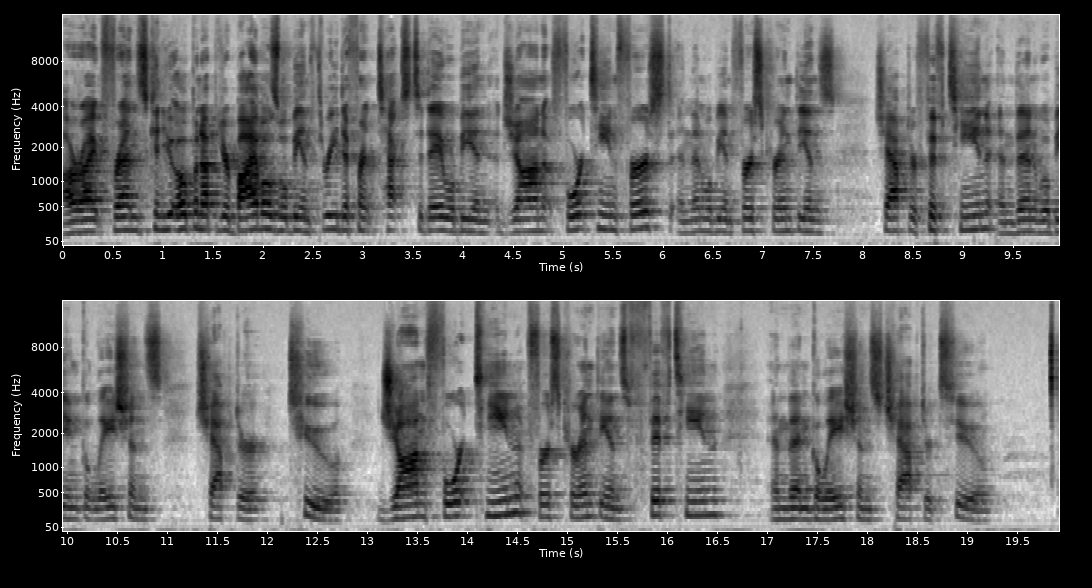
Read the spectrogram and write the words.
All right, friends, can you open up your Bibles? We'll be in three different texts today. We'll be in John 14 first, and then we'll be in 1 Corinthians chapter 15, and then we'll be in Galatians chapter 2. John 14, 1 Corinthians 15, and then Galatians chapter 2.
